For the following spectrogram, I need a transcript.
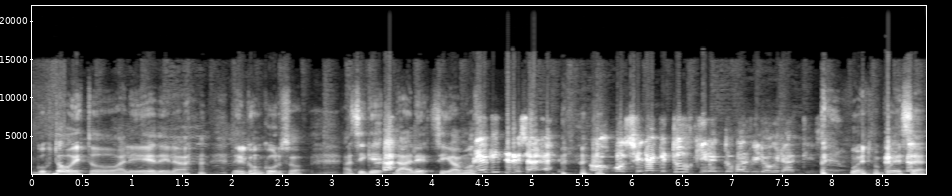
Gustó esto, Ale, ¿eh? de la, del concurso. Así que dale, sigamos. Mirá qué interesante. O, o será que todos quieren tomar vino gratis? Bueno, puede ser.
